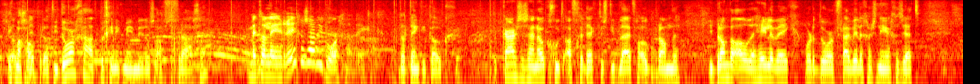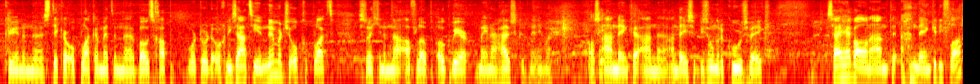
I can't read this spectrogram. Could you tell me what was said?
of Ik mag hopen dat die doorgaat, begin ik me inmiddels af te vragen. Met alleen regen zou die doorgaan, denk ik. Dat denk ik ook. De kaarsen zijn ook goed afgedekt, dus die blijven ook branden. Die branden al de hele week, worden door vrijwilligers neergezet. Kun je een eh, sticker opplakken met een eh, boodschap. Wordt door de organisatie een nummertje opgeplakt, zodat je hem na afloop ook weer mee naar huis kunt nemen. Als aandenken aan, eh, aan deze bijzondere koersweek. Zij hebben al een aande- aandenken, die vlag.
